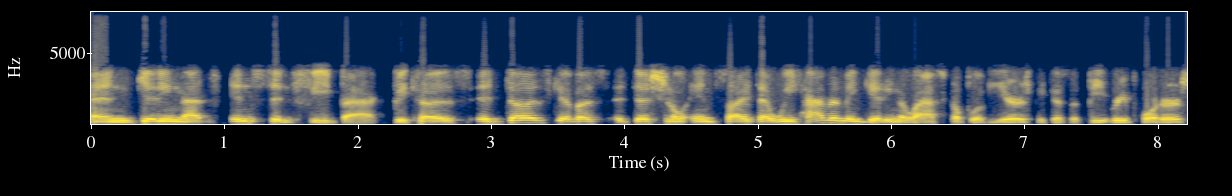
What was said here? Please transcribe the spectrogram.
and getting that instant feedback because it does give us additional insight that we haven't been getting the last couple of years because the beat reporters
